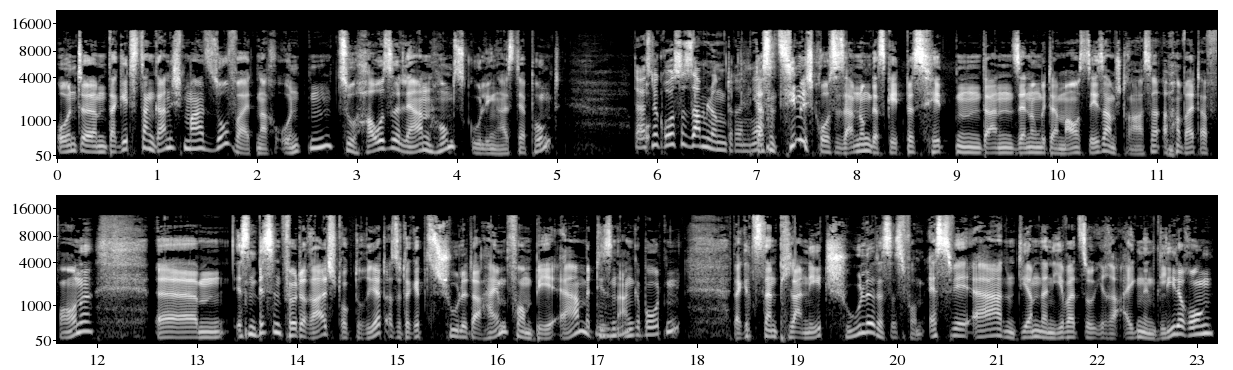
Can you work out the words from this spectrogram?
Und ähm, da geht es dann gar nicht mal so weit nach unten. Zu Hause lernen, Homeschooling heißt der Punkt. Da ist eine große Sammlung drin, ja. Das ist eine ziemlich große Sammlung. Das geht bis hinten dann Sendung mit der Maus Sesamstraße. Aber weiter vorne ähm, ist ein bisschen föderal strukturiert. Also da gibt's Schule daheim vom BR mit diesen mhm. Angeboten. Da gibt's dann Planet Schule, das ist vom SWR und die haben dann jeweils so ihre eigenen Gliederungen.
